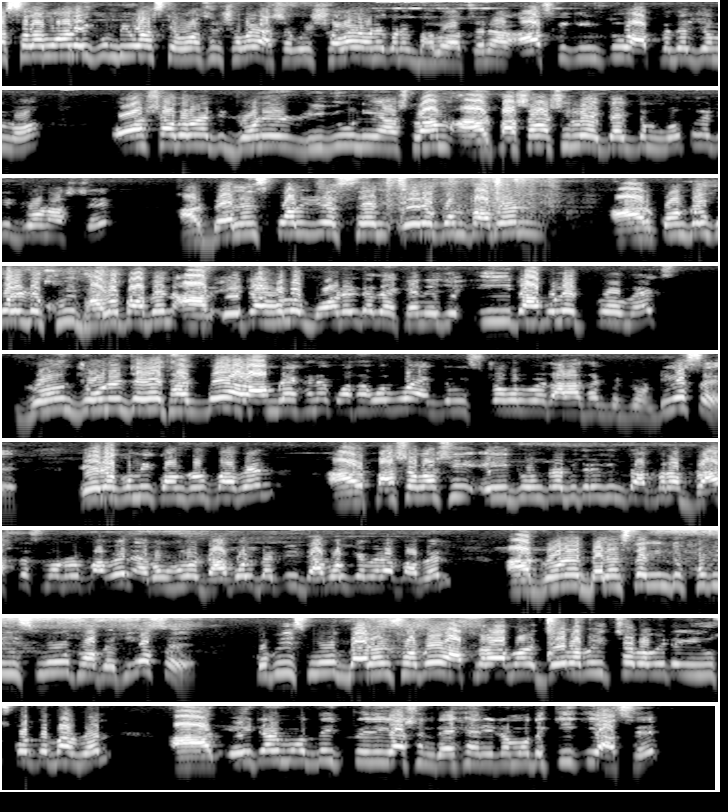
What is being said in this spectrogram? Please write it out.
আসসালামু আলাইকুম ভিউয়ার্স, কেমন আছেন সবাই? আশা করি সবাই অনেক অনেক ভালো আছেন। আর আজকে কিন্তু আপনাদের জন্য অসাধারণ একটি ড্রোনের রিভিউ নিয়ে আসলাম। আর পাশাপাশি হলো এটা একদম নতুন একটি ড্রোন আসছে। আর ব্যালেন্স কোয়ালিটি সেম এরকম পাবেন। আর কন্ট্রোল কোয়ালিটি খুবই ভালো পাবেন। আর এটা হলো মডেলটা দেখেন, এই যে E double eight pro max drone জোনের জায়গায় থাকবে। আর আমরা এখানে কথা বলব, একদম স্ট্রগল করে দাঁড়া থাকবে ড্রোন ঠিক আছে? এরকমই কন্ট্রোল পাবেন। আর পাশাপাশি এই ড্রোনটার ভিতরে কিন্তু আপনারা ব্রাসলেস মোটর পাবেন এবং হলো ডাবল ব্যাটারি ডাবল ক্যামেরা পাবেন। আর ড্রোনের ব্যালেন্সটা কিন্তু খুবই স্মুথ হবে, ঠিক আছে? খুবই স্মুথ ব্যালেন্স হবে, আপনারা যেভাবে ইচ্ছা ভাবে এটাকে ইউজ করতে পারবেন। আর এইটার মধ্যে একটু এদিকে আসেন, দেখেন, এটার মধ্যে কি কি আছে?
